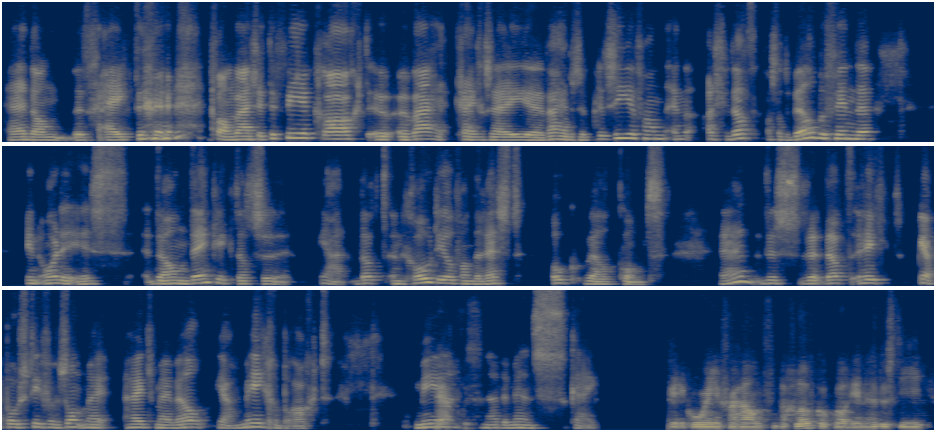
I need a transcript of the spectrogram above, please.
Hè, dan het geëikte van waar zit de veerkracht, waar, krijgen zij, waar hebben ze plezier van. En als, je dat, als dat welbevinden in orde is, dan denk ik dat, ze, ja, dat een groot deel van de rest ook wel komt. Hè? Dus dat heeft ja, positieve gezondheid mij wel ja, meegebracht. Meer ja, dus... naar de mens kijken. Ik hoor in je verhaal, daar geloof ik ook wel in. Hè? Dus die,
